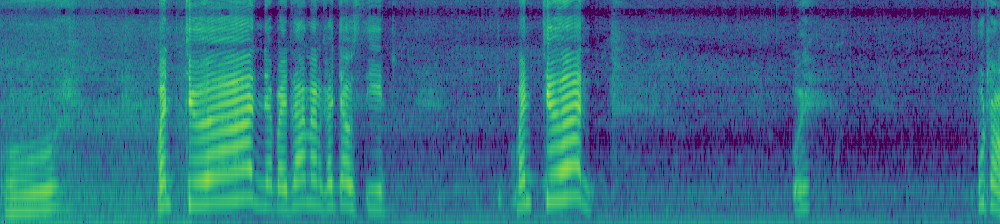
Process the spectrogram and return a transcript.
โอ้ย มันเจือนอย่าไปทางนั้นเขาเจ้าสีดมันเจือน โอ้ยผู้เฒ่า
